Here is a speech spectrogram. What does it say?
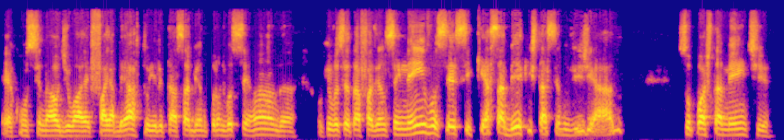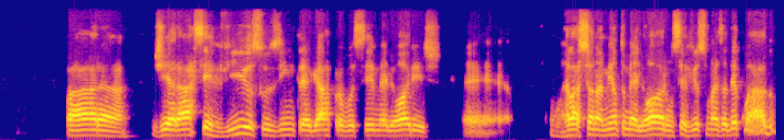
é, com o sinal de Wi-Fi aberto e ele está sabendo por onde você anda, o que você está fazendo, sem nem você sequer saber que está sendo vigiado, supostamente para gerar serviços e entregar para você melhores, é, um relacionamento melhor, um serviço mais adequado,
